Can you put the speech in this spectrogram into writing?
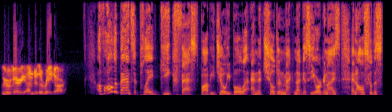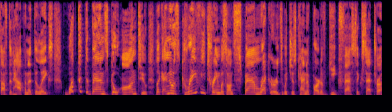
we were very under the radar. Of all the bands that played Geek Fest, Bobby Joe Ebola and the Children Macnuggits he organized, and also the stuff that happened at the lakes, what did the bands go on to? Like I noticed Gravy Train was on Spam Records, which is kind of part of Geek Fest, etc.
